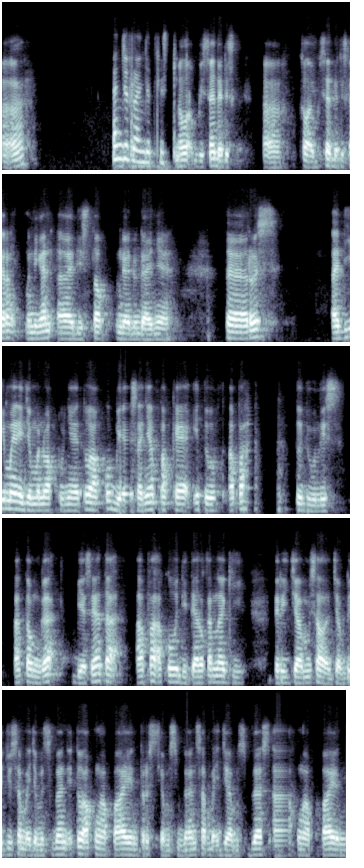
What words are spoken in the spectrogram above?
eh, Lanjut, lanjut Rizky. kalau bisa dari eh, kalau bisa dari sekarang mendingan eh, di stop nunda-nundanya. Terus tadi manajemen waktunya itu aku biasanya pakai itu apa to do list atau enggak biasanya tak apa aku detailkan lagi dari jam misal jam 7 sampai jam 9 itu aku ngapain. Terus jam 9 sampai jam 11 aku ngapain.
